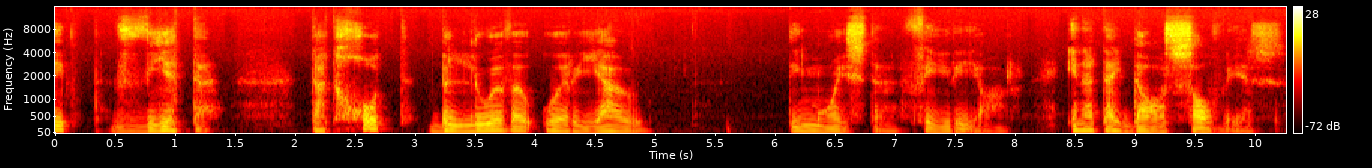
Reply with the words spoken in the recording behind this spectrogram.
diep wete dat God beloof oor jou die mooiste vir hierdie jaar en dat hy daar sal wees.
